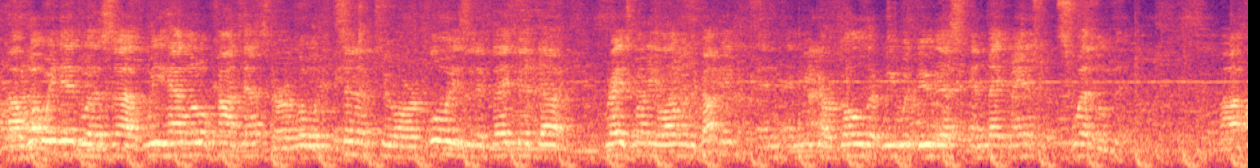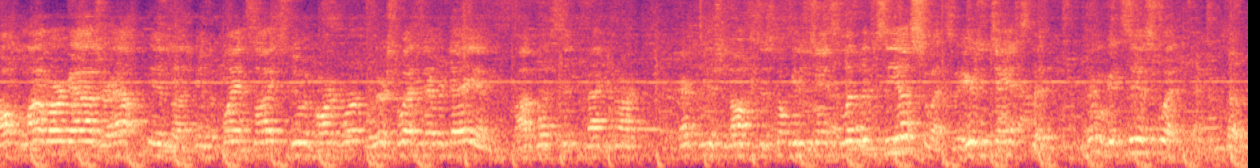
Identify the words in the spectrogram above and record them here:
uh, what we did was uh, we had a little contest or a little incentive to our employees that if they could uh, raise money along with the company and, and meet our goal that we would do this and make management sweat a little bit. Uh, all- a lot of our guys are out in the, in the plant sites doing hard work, well, they're sweating every day, and a lot of us sitting back in our air conditioned offices don't get a chance to let them see us sweat. So here's a chance that they will get to see us sweat. So,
